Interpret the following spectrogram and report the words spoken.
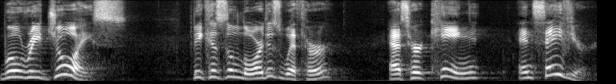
will rejoice because the Lord is with her as her king and savior.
